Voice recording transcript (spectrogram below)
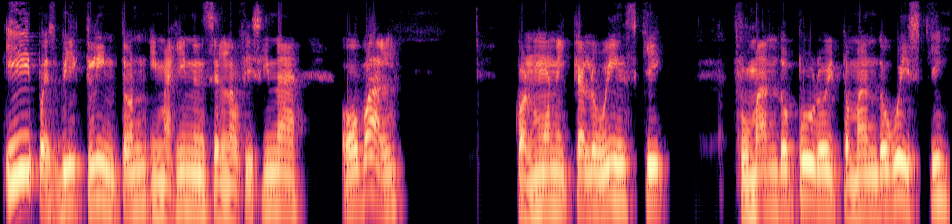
Y pues Bill Clinton, imagínense en la oficina oval, con Mónica Lewinsky, fumando puro y tomando whisky,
